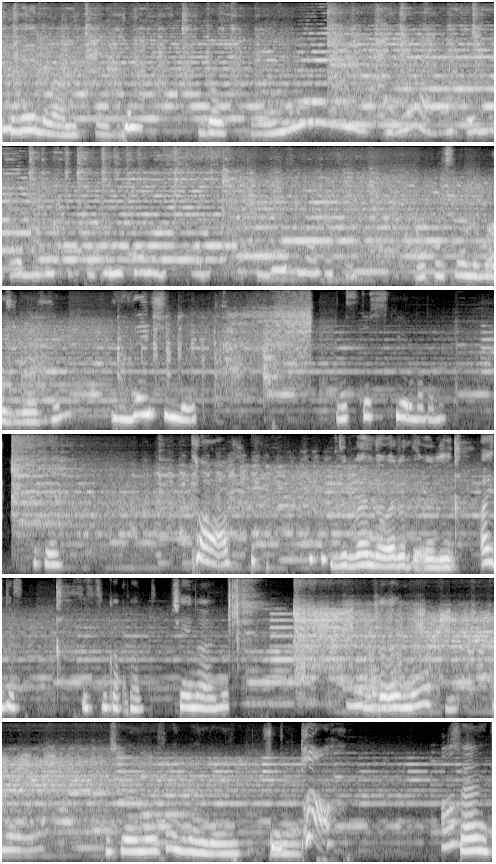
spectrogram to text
Livik'e devam etseydim. Dostum. Arkadaşlarla bazı bazı. İzleyin şimdi. Nasıl da sıkıyorum adamı. Kaf. Dur ben de o arada öleyim. Ay dur. Sesim kapattı. Şey nerede? Burada ölme yok mu? Keşke ölme olsaydı ben de öleyim. Şu paf. Sen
